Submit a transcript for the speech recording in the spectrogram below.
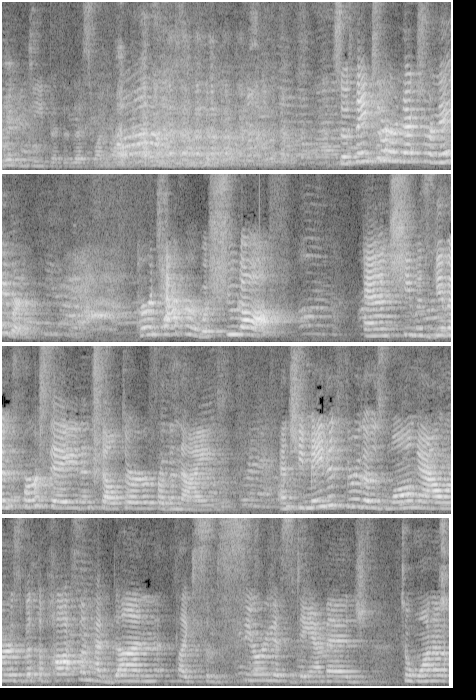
went deep into this one. so thanks to her next door neighbor, her attacker was shoot off, and she was given first aid and shelter for the night. And she made it through those long hours, but the possum had done like some serious damage to one of,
